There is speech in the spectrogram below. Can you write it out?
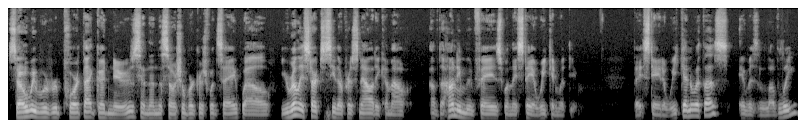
So we would report that good news, and then the social workers would say, Well, you really start to see their personality come out of the honeymoon phase when they stay a weekend with you. They stayed a weekend with us. It was lovely,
